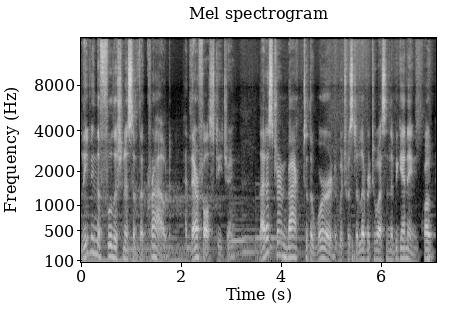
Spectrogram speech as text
leaving the foolishness of the crowd, and their false teaching. Let us turn back to the word which was delivered to us in the beginning, quote,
